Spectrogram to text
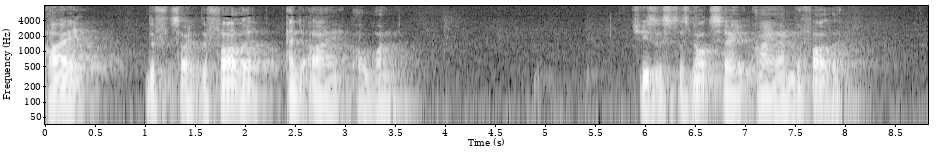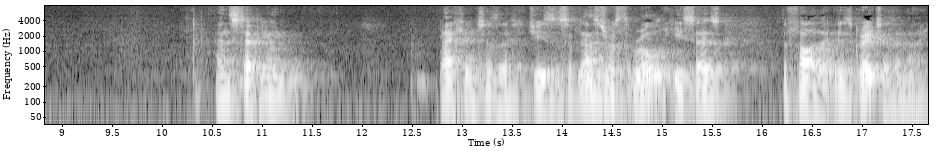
I, the, sorry, the Father and I are one. Jesus does not say, I am the Father. And stepping back into the Jesus of Nazareth role, he says, The Father is greater than I.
